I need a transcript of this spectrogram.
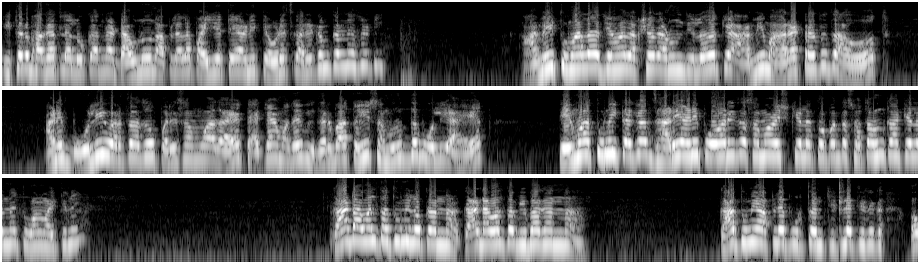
इतर भागातल्या लोकांना डावलून आपल्याला पाहिजे ते आणि तेवढेच कार्यक्रम करण्यासाठी? आम्ही तुम्हाला जेव्हा लक्षात आणून दिलं की आम्ही महाराष्ट्रातच आहोत आणि बोलीवरचा जो परिसंवाद आहे त्याच्यामध्ये विदर्भातही समृद्ध बोली आहेत तेव्हा तुम्ही त्याच्यात झाडी आणि पोवारीचा समावेश केला तोपर्यंत स्वतःहून का केलं नाही तुम्हाला माहिती नाही? का डावलता तुम्ही लोकांना? का डावलता विभागांना? का तुम्ही आपल्या पुरतं तिथल्या तिथे का-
